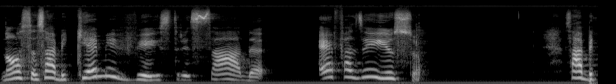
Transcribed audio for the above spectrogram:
Nossa, sabe? Quer me ver estressada é fazer isso. Sabe?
